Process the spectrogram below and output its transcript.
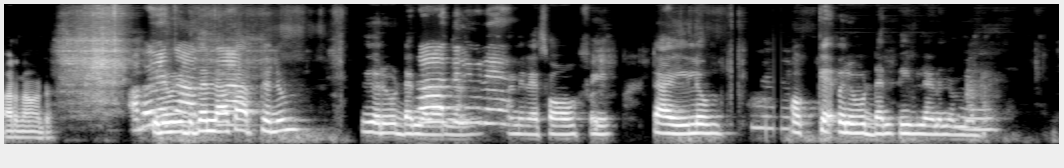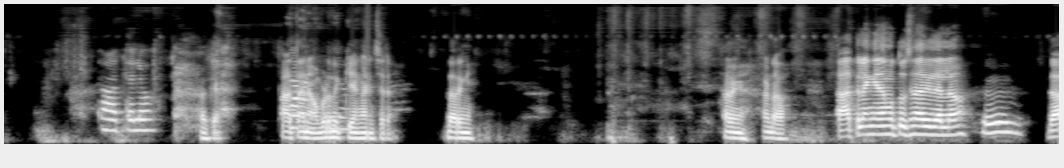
മറന്നാവട്ടെ പിന്നെ വീട്ടിലത്തെ എല്ലാ കർട്ടനും ഈ ഒരു വുഡൻ കളറിലാണ് ആണല്ലേ സോഫയും ടൈലും ഒക്കെ ഒരു വുഡൻ തീമിലാണ് നമ്മൾ താത്തലോ. ഓക്കെ. താത്താനോ അവിടെ നിൽക്കാൻ കാണിച്ചരാം ഇറങ്ങി. ഇറങ്ങി കണ്ടോ? താത്തലെങ്ങനെ മുത്തൂസിനെ അറിയില്ലല്ലോ? ഇതാ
